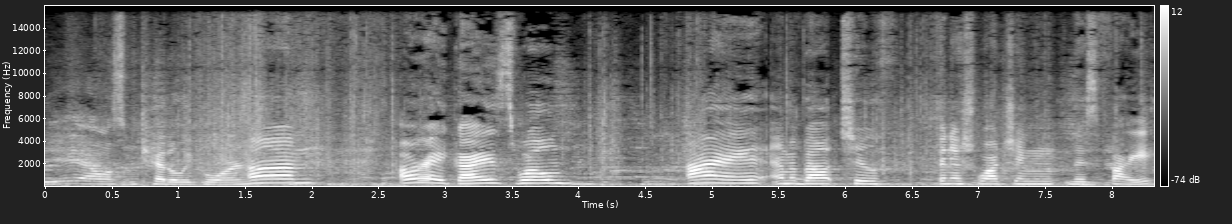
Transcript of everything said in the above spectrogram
Yeah, I want some kettly corn. Um, all right, guys. Well, I am about to finish watching this fight,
